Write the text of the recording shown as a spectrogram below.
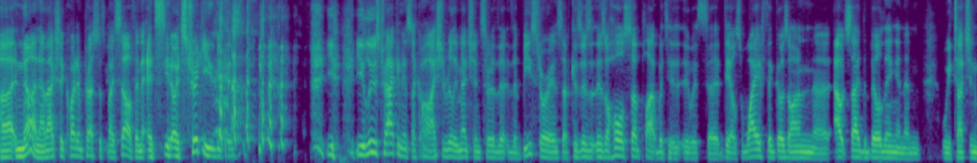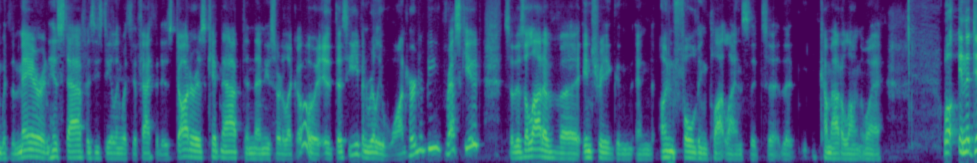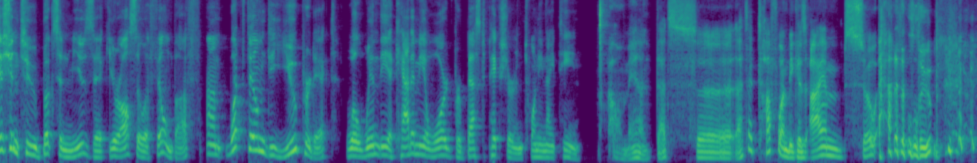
Uh, none. I'm actually quite impressed with myself. And it's, you know, it's tricky because you you lose track and it's like oh I should really mention sort of the, the B story and stuff because there's there's a whole subplot with his with uh, Dale's wife that goes on uh, outside the building and then we touch in with the mayor and his staff as he's dealing with the fact that his daughter is kidnapped and then you sort of like oh it, does he even really want her to be rescued so there's a lot of uh, intrigue and, and unfolding plot lines that uh, that come out along the way. Well, in addition to books and music, you're also a film buff. Um, what film do you predict will win the Academy Award for Best Picture in 2019? Oh man, that's uh, that's a tough one because I am so out of the loop.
